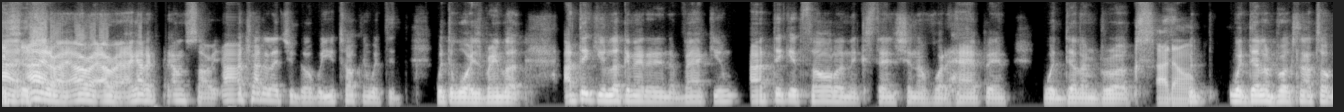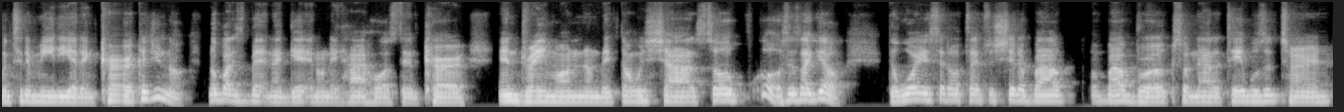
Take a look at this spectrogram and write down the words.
All right, just, all right, all right, all right, all right. I gotta. I'm sorry. I'll try to let you go, but you're talking with the with the Warriors brain. Look, I think you're looking at it in a vacuum. I think it's all an extension of what happened with Dillon Brooks. I don't. With, with Dillon Brooks not talking to the media, then Kerr, because you know nobody's betting at getting on a high horse than Kerr and Draymond and them. They throwing shots, so of course it's like, yo, the Warriors said all types of shit about about Brooks, so now the tables are turned.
